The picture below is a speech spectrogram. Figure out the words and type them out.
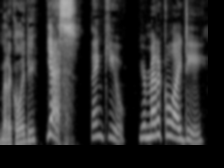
Medical ID? Yes, thank you. Your medical ID.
